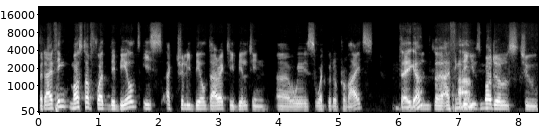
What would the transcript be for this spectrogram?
But I think most of what they build is actually built directly built in uh, with what Godot provides. There you go. And uh, I think Um, they use modules to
